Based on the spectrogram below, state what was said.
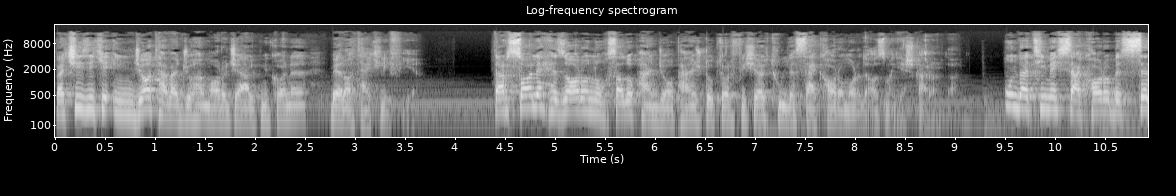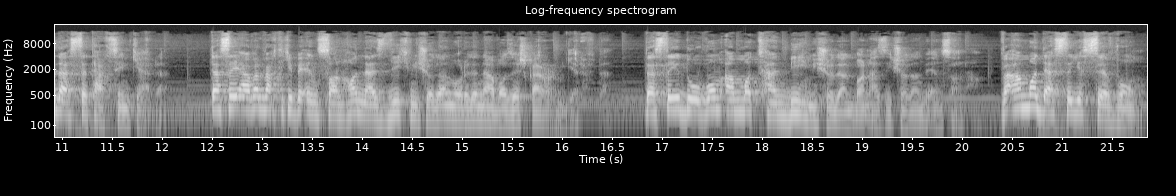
و چیزی که اینجا توجه ما رو جلب می‌کنه بلا تکلیفیه. در سال 1955 دکتر فیشر طول سگها رو مورد آزمایش قرار داد. اون و تیمش سگها رو به سه دسته تقسیم کردن. دسته اول وقتی که به انسانها نزدیک می شدن مورد نوازش قرار می گرفتن دسته دوم اما تنبیه می شدن با نزدیک شدن به انسانها. و اما دسته سوم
